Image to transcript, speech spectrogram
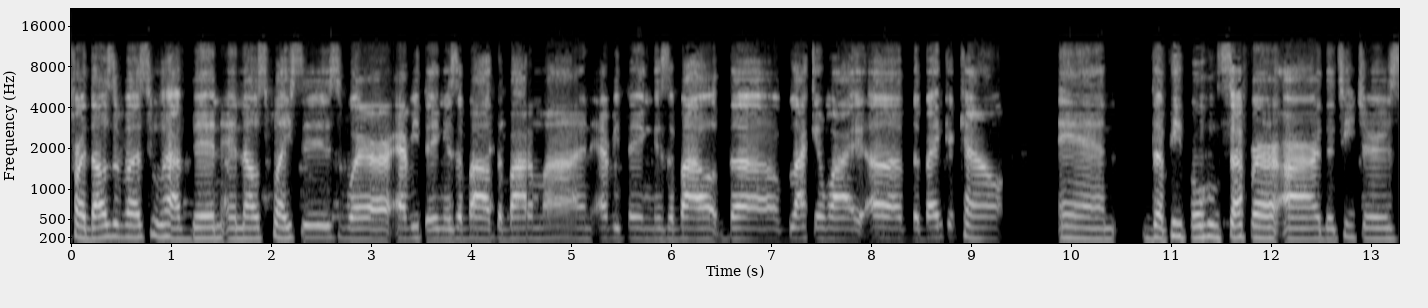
for those of us who have been in those places where everything is about the bottom line, everything is about the black and white of the bank account, and the people who suffer are the teachers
